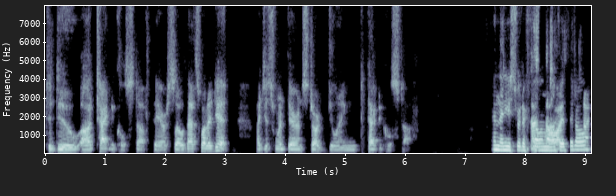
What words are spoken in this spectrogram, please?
to do uh, technical stuff there. So that's what I did. I just went there and started doing technical stuff. And then you sort of fell in love I- with it all. I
